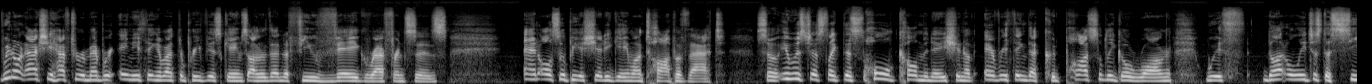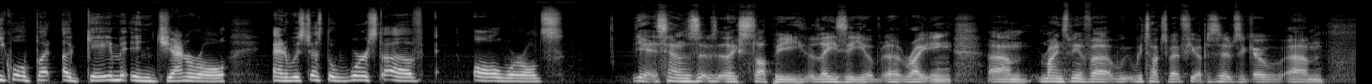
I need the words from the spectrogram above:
we don't actually have to remember anything about the previous games other than a few vague references, and also be a shitty game on top of that. So it was just like this whole culmination of everything that could possibly go wrong with not only just a sequel, but a game in general, and was just the worst of all worlds. Yeah, it sounds like sloppy, lazy uh, writing. Um, reminds me of uh, we, we, talked about a few episodes ago. Um, uh,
